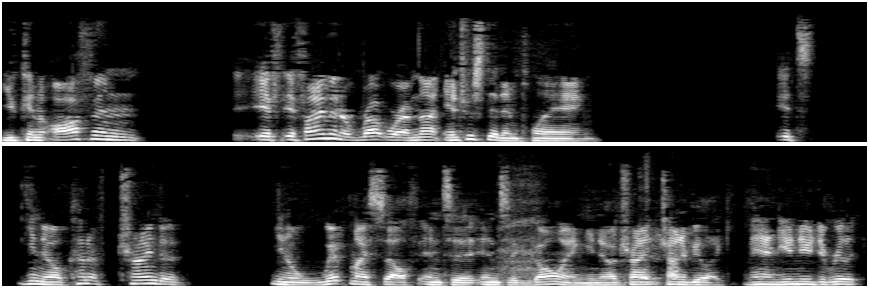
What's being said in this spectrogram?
you can often if if I'm in a rut where I'm not interested in playing, it's you know kind of trying to you know whip myself into into going. You know, trying trying to be like, man, you need to really.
